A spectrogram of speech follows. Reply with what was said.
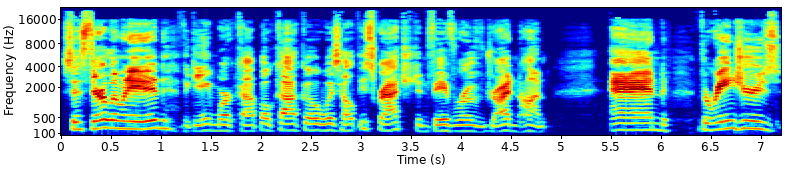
Since they're eliminated, the game where Kaapo Kakko was healthy scratched in favor of Dryden Hunt, and the Rangers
